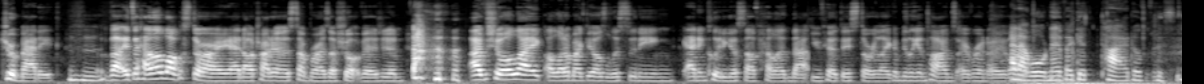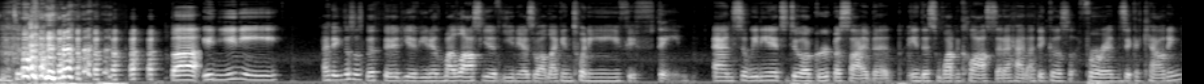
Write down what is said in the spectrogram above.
dramatic. Mhm. But it's a hella long story and I'll try to summarize a short version. I'm sure like a lot of my girls listening and including yourself, Helen, that you've heard this story like a million times over and over. and I will never get tired of listening to it. but in uni, I think this was the third year of uni, my last year of uni as well, like in 2015. And so we needed to do a group assignment in this one class that I had. I think it was forensic accounting,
